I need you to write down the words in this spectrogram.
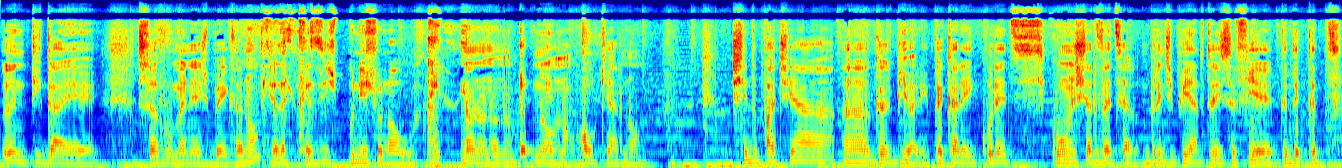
în tigaie să rumenești baconul. Cred că zici pune și un ou. Nu, nu, nu, nu, nu, nu, ou chiar nu și după aceea uh, gălbiorii, pe care îi cureți cu un șervețel. În principiu ei ar trebui să fie cât de cât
